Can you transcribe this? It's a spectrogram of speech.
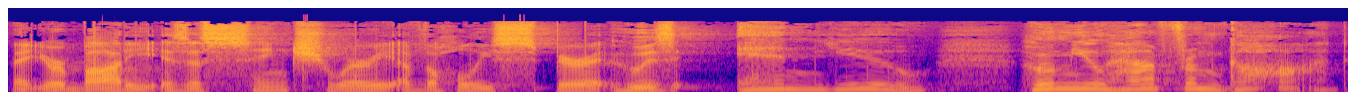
that your body is a sanctuary of the Holy Spirit who is in you, whom you have from God?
